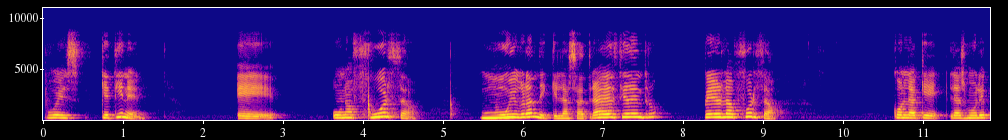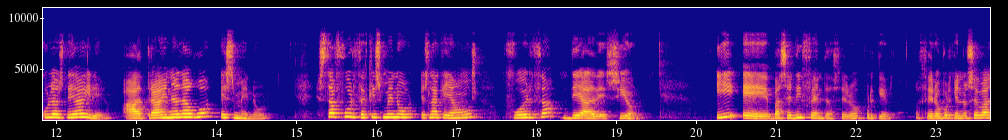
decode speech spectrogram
Pues que tienen eh, una fuerza muy grande que las atrae hacia adentro, pero la fuerza con la que las moléculas de aire atraen al agua es menor. Esta fuerza que es menor es la que llamamos fuerza de adhesión. Y eh, va a ser diferente a cero porque, cero porque no, se va,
